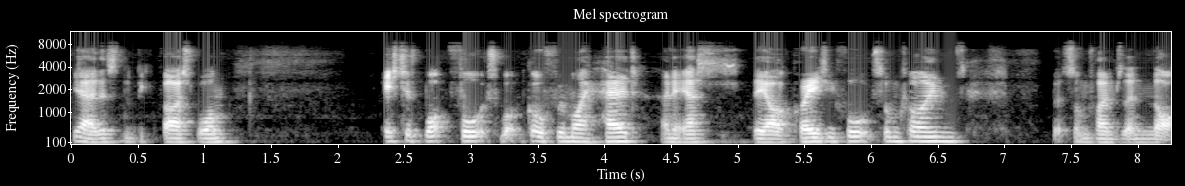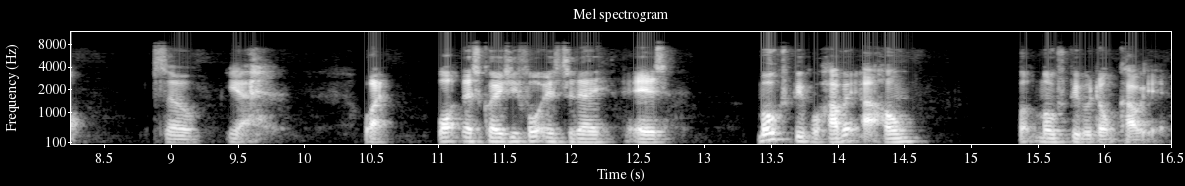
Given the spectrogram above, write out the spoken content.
yeah, this is the first one. It's just what thoughts what go through my head, and has they are crazy thoughts sometimes, but sometimes they're not. So yeah, right. What this crazy thought is today is most people have it at home, but most people don't carry it.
